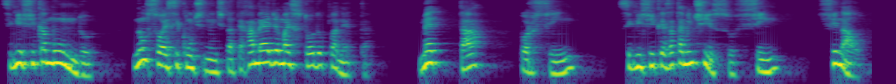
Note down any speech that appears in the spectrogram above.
significa mundo, não só esse continente da Terra-média, mas todo o planeta. Meta, por fim, significa exatamente isso, fim, final.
